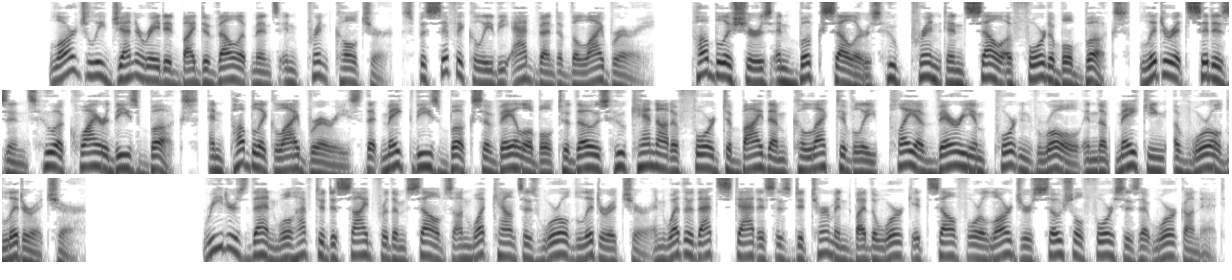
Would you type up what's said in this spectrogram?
largely generated by developments in print culture, specifically the advent of the library. Publishers and booksellers who print and sell affordable books, literate citizens who acquire these books, and public libraries that make these books available to those who cannot afford to buy them collectively play a very important role in the making of world literature. Readers then will have to decide for themselves on what counts as world literature and whether that status is determined by the work itself or larger social forces at work on it.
